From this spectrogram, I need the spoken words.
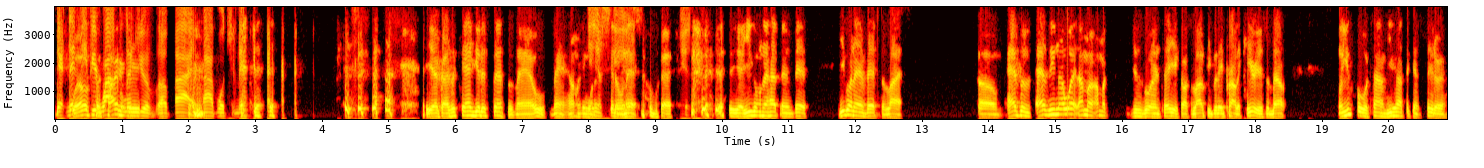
That, that, Well, if your wife will let you uh, buy buy what you need. Yeah, guys, I can't get a senses, man. Oh man, I don't even want to Yes, sit on that. but yeah, you're gonna have to invest. You're gonna invest a lot. Um, as of as you know what, I'm a, I'm a just go ahead and tell you because a lot of people they probably curious about when you full time. You have to consider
